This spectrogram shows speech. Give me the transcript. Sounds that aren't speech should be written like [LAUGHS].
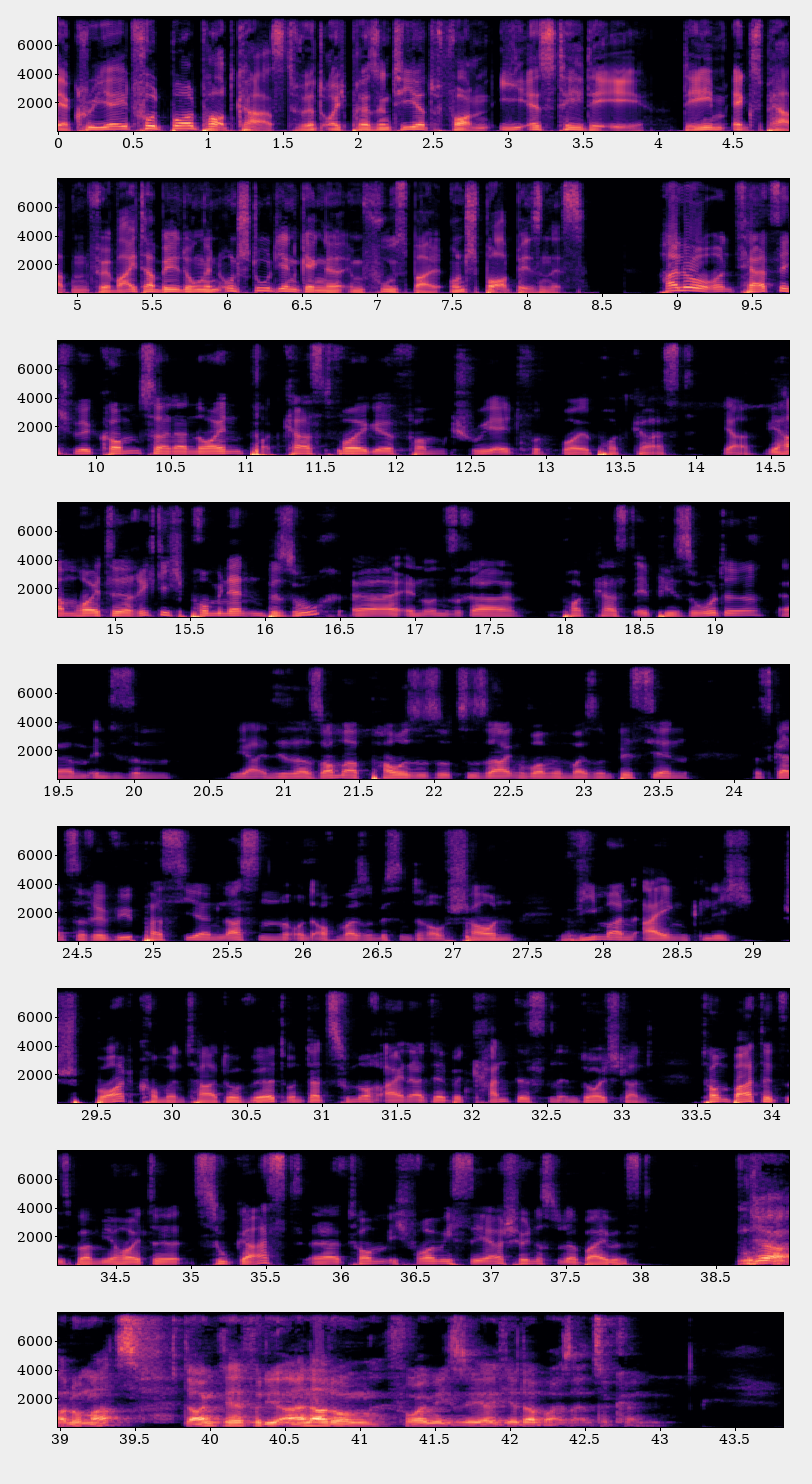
Der Create Football Podcast wird euch präsentiert von ist.de, dem Experten für Weiterbildungen und Studiengänge im Fußball- und Sportbusiness. Hallo und herzlich willkommen zu einer neuen Podcast-Folge vom Create Football Podcast. Ja, wir haben heute richtig prominenten Besuch äh, in unserer Podcast-Episode. Ähm, in diesem, ja, in dieser Sommerpause sozusagen wollen wir mal so ein bisschen das ganze Revue passieren lassen und auch mal so ein bisschen darauf schauen, wie man eigentlich Sportkommentator wird und dazu noch einer der bekanntesten in Deutschland. Tom Bartitz ist bei mir heute zu Gast. Äh, Tom, ich freue mich sehr. Schön, dass du dabei bist. Ja, hallo Mats. Danke für die Einladung. Ich freue mich sehr, hier dabei sein zu können.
